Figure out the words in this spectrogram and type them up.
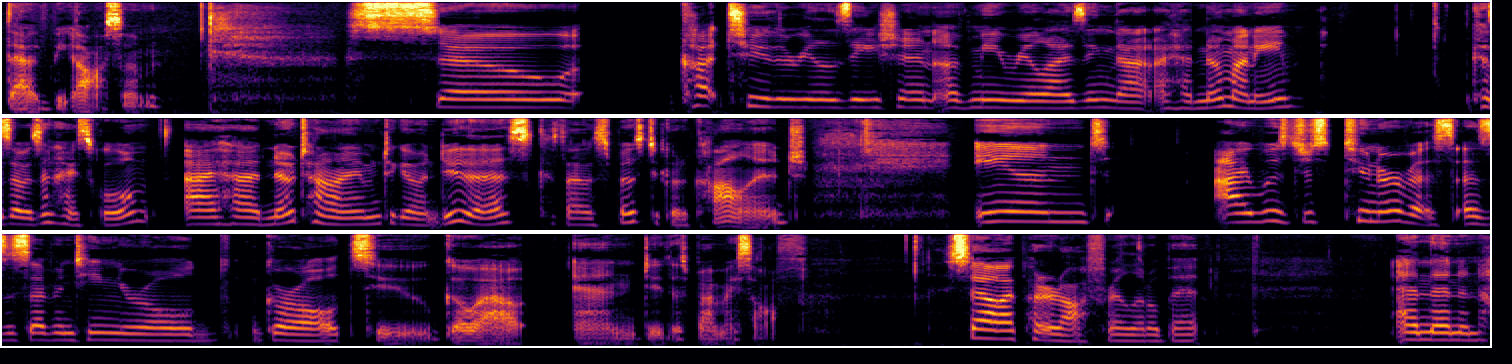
That would be awesome. So, cut to the realization of me realizing that I had no money because I was in high school. I had no time to go and do this because I was supposed to go to college. And I was just too nervous as a 17 year old girl to go out and do this by myself. So I put it off for a little bit. And then in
